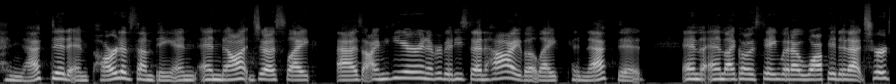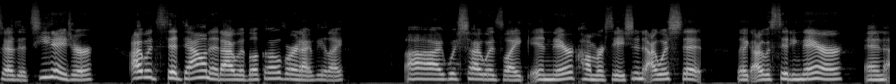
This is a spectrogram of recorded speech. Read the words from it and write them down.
connected and part of something and and not just like as I'm here and everybody said hi, but like connected. And and like I was saying, when I walk into that church as a teenager, I would sit down and I would look over and I'd be like, I wish I was like in their conversation. I wish that like I was sitting there and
